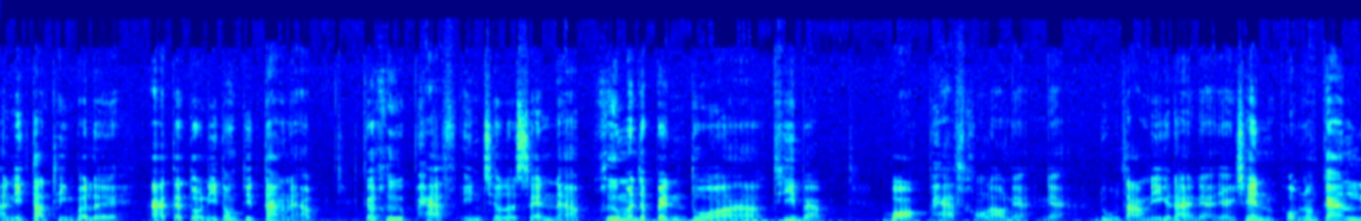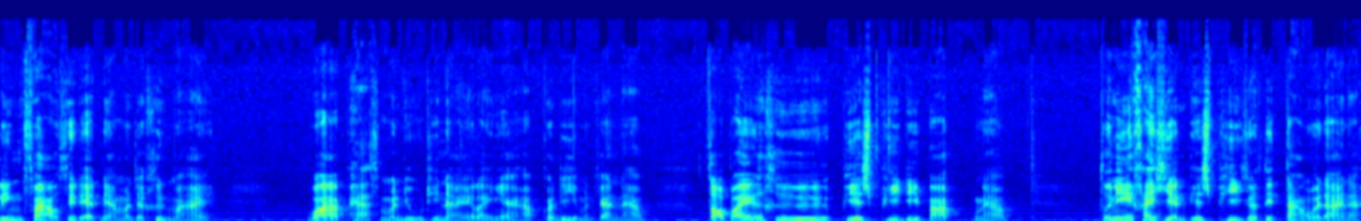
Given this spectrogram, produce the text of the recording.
อันนี้ตัดทิ้งไปเลยอ่าแต่ตัวนี้ต้องติดตั้งนะครับ ก็คือ Path Intelligence นะครับ คือมันจะเป็นตัวที่แบบบอก path ของเราเนี่ย เนี่ยดูตามนี้ก็ได้เนี่ย อย่างเช่น ผมต้องการลิงก์ไฟล์ CSS เนี่ย มันจะขึ้นมาให้ ว่า path มันอยู่ที่ไหนอะไรเงี้ยครับ ก็ดีเหมือนกันนะครับ ต่อไปก็คือ PHP debug นะครับ ตัวนี้ใครเขียน PHP ก็ติดตั้งไว้ได้นะ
